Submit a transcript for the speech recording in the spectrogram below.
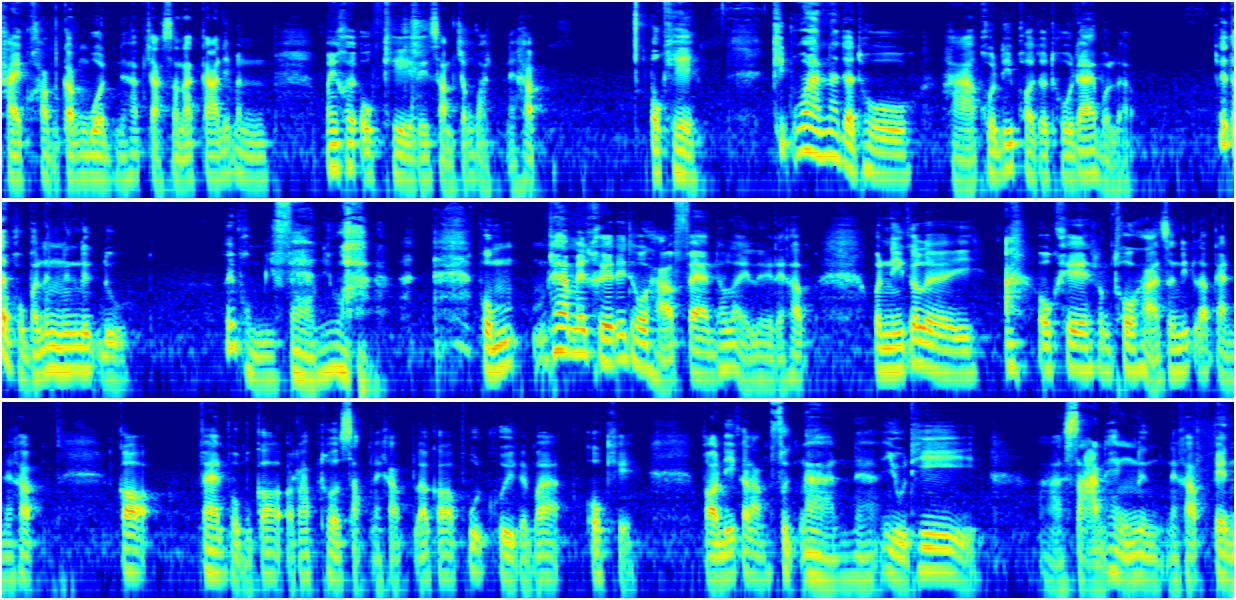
คลายความกังวลนะครับ จากสถานการณ์ที่มันไม่ค่อยโอเคในสามจังหวัดนะครับ โอเค คิดว่าน่าจะโทรหาคนที่พอจะโทรได้หมดแล้วแต่ผมมานึกนึกดูเฮ้ยผมมีแฟนนี่ว่า ผมแทบไม่เคยได้โทรหาแฟนเท่าไหร่เลยนะครับ วันนี้ก็เลยอะโอเคลองโทรหาสักนิดแล้วกันนะครับ ก็แฟนผมก็รับโทรศัพท์นะครับ แล้วก็พูดคุยกันว่าโอเค ตอนนี้กำลังฝึกงานนะอยู่ที่ศาลแห่งหนึ่งนะครับ เป็น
